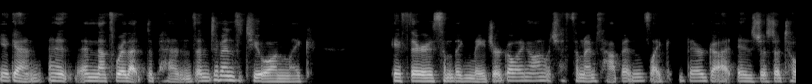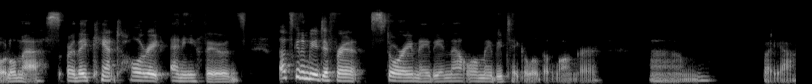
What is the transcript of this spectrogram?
again, and it, and that's where that depends, and it depends too on like if there is something major going on, which sometimes happens, like their gut is just a total mess or they can't tolerate any foods, that's going to be a different story, maybe. And that will maybe take a little bit longer. Um, but yeah,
